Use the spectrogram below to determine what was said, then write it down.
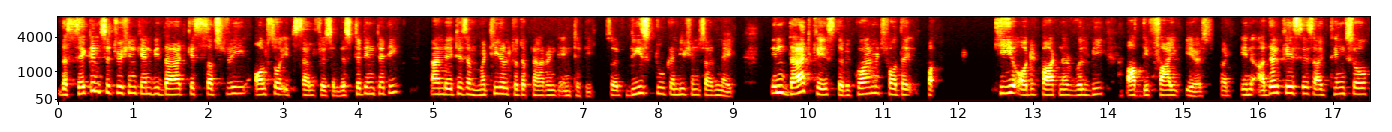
The second situation can be that his subsidiary also itself is a listed entity and it is a material to the parent entity. So if these two conditions are met, in that case, the requirements for the key audit partner will be of the five years. But in other cases, I think so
